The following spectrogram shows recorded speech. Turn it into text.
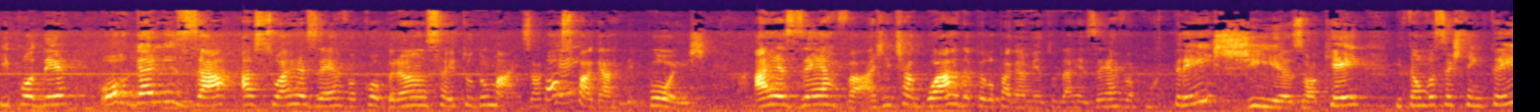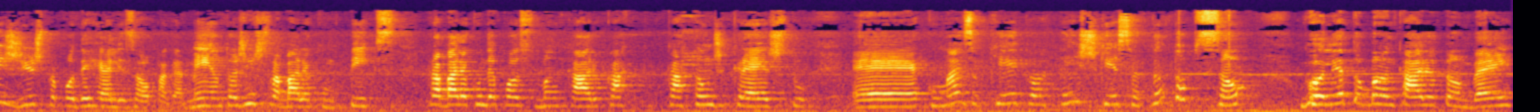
e poder organizar a sua reserva, cobrança e tudo mais? Posso pagar depois? A reserva, a gente aguarda pelo pagamento da reserva por três dias, ok? Então vocês têm três dias para poder realizar o pagamento. A gente trabalha com Pix, trabalha com depósito bancário, cartão de crédito, é, com mais o que que eu até esqueço, é tanta opção. Boleto bancário também.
